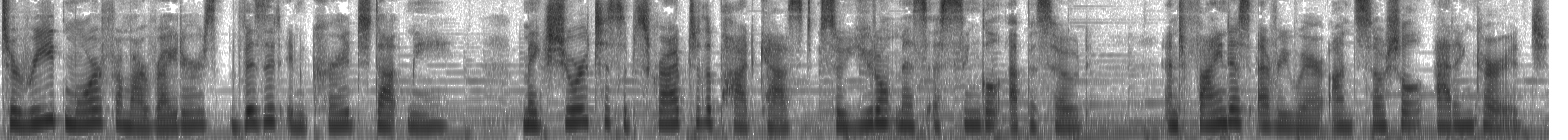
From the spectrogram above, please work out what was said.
To read more from our writers, visit incourage.me. Make sure to subscribe to the podcast so you don't miss a single episode, and find us everywhere on social at Encourage.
